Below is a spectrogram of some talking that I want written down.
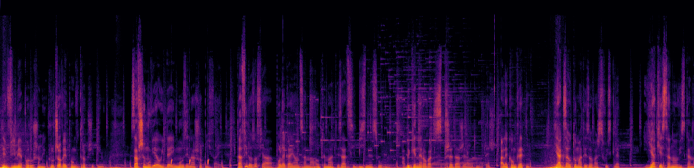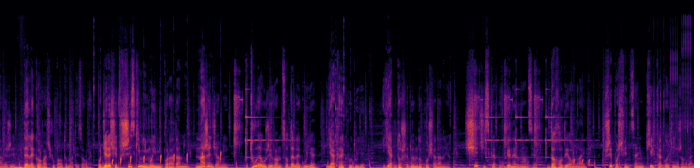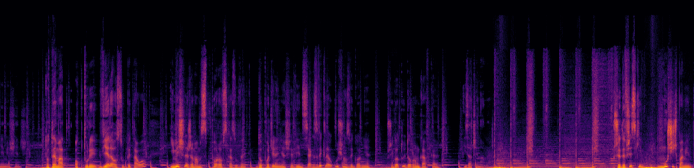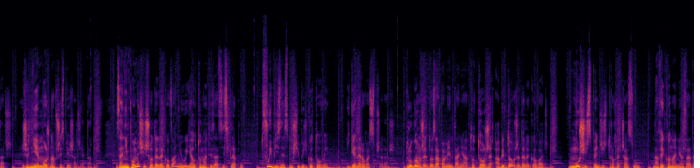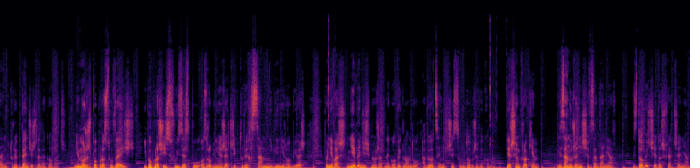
W tym filmie poruszymy kluczowy punkt dropshippingu. Zawsze mówię o idei muzy na Shopify. Ta filozofia polegająca na automatyzacji biznesu, aby generować sprzedaży automatycznie. Ale konkretnie, jak zautomatyzować swój sklep? Jakie stanowiska należy delegować lub automatyzować? Podzielę się wszystkimi moimi poradami, narzędziami, które używam, co deleguję, jak rekrutuję i jak doszedłem do posiadania sieci sklepów generujących dochody online przy poświęceniu kilka godzin rządzania miesięcznie. To temat, o który wiele osób pytało i myślę, że mam sporo wskazówek do podzielenia się, więc jak zwykle usiądź wygodnie, przygotuj dobrą kawkę i zaczynamy. Przede wszystkim musisz pamiętać, że nie można przyspieszać etapów. Zanim pomyślisz o delegowaniu i automatyzacji sklepu, Twój biznes musi być gotowy i generować sprzedaż. Drugą rzecz do zapamiętania to to, że aby dobrze delegować, musisz spędzić trochę czasu na wykonania zadań, które będziesz delegować. Nie możesz po prostu wejść i poprosić swój zespół o zrobienie rzeczy, których sam nigdy nie robiłeś, ponieważ nie będziesz miał żadnego wyglądu, aby ocenić, czy są dobrze wykonane. Pierwszym krokiem jest zanurzenie się w zadaniach, zdobycie doświadczenia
